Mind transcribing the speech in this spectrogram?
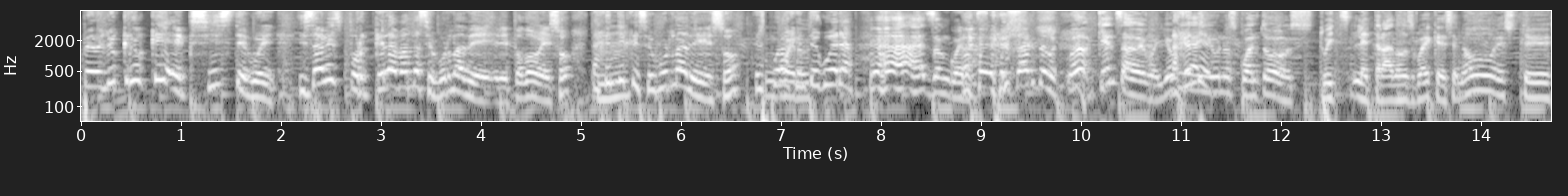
pero yo creo que existe, güey. ¿Y sabes por qué la banda se burla de, de todo eso? La gente que se burla de eso es pura Güeros. gente güera. Son güeros. Exacto, güey. Bueno, quién sabe, güey. Yo La vi gente- ahí unos cuantos tweets letrados, güey, que dicen, no, este,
